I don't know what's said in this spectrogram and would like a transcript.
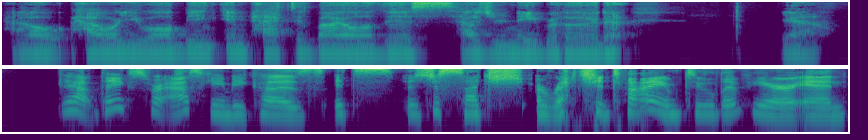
How how are you all being impacted by all of this? How's your neighborhood? Yeah. Yeah, thanks for asking because it's it's just such a wretched time to live here and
